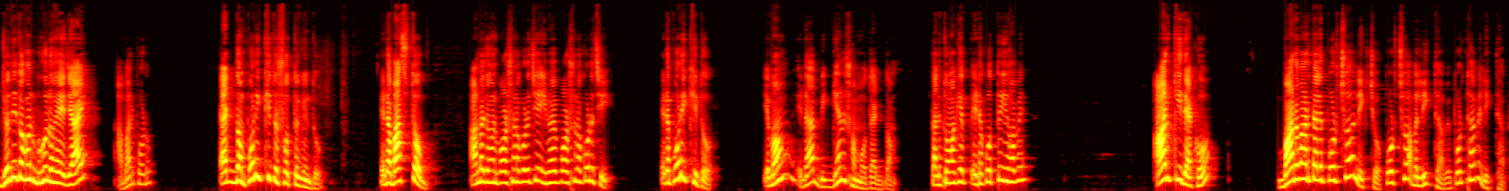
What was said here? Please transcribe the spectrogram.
যদি তখন ভুল হয়ে যায়, আবার পড়ো। একদম পরীক্ষিত সত্য কিন্তু। এটা বাস্তব। আমরা যখন পড়াশোনা করেছি, এইভাবে পড়াশোনা করেছি, এটা পরীক্ষিত এবং এটা বিজ্ঞানসম্মত একদম। তাহলে তোমাকে এটা করতেই হবে। আর কি দেখো? বারবার তাহলে পড়ছো, লিখছো, পড়ছো, আবার লিখতে হবে, পড়তে হবে, লিখতে হবে।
